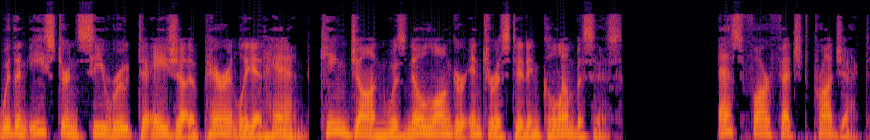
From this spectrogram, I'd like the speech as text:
With an eastern sea route to Asia apparently at hand, King John was no longer interested in Columbus's far-fetched project.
